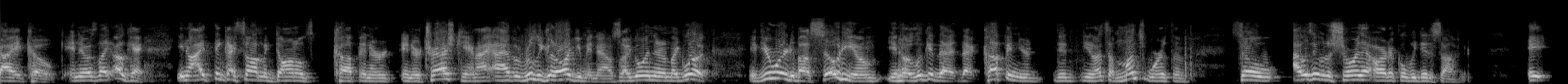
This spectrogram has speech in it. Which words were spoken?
Diet Coke. And it was like, okay, you know, I think I saw a McDonald's cup in her in her trash can. I, I have a really good argument now. So I go in there and I'm like, look, if you're worried about sodium, you know, look at that that cup in your, you know, that's a month's worth of. So I was able to show her that article. We did a softener. It,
